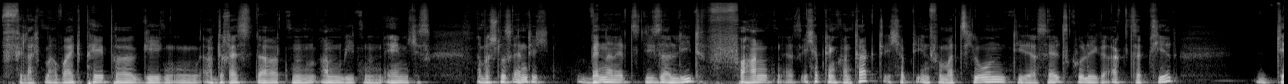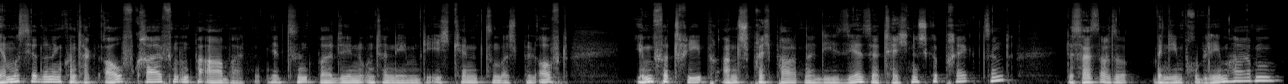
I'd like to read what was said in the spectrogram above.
vielleicht mal White Paper gegen Adressdaten anbieten ähnliches. Aber schlussendlich wenn dann jetzt dieser Lead vorhanden ist, ich habe den Kontakt, ich habe die Informationen, die der Sales-Kollege akzeptiert, der muss ja dann den Kontakt aufgreifen und bearbeiten. Jetzt sind bei den Unternehmen, die ich kenne, zum Beispiel oft im Vertrieb Ansprechpartner, die sehr, sehr technisch geprägt sind. Das heißt also, wenn die ein Problem haben,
